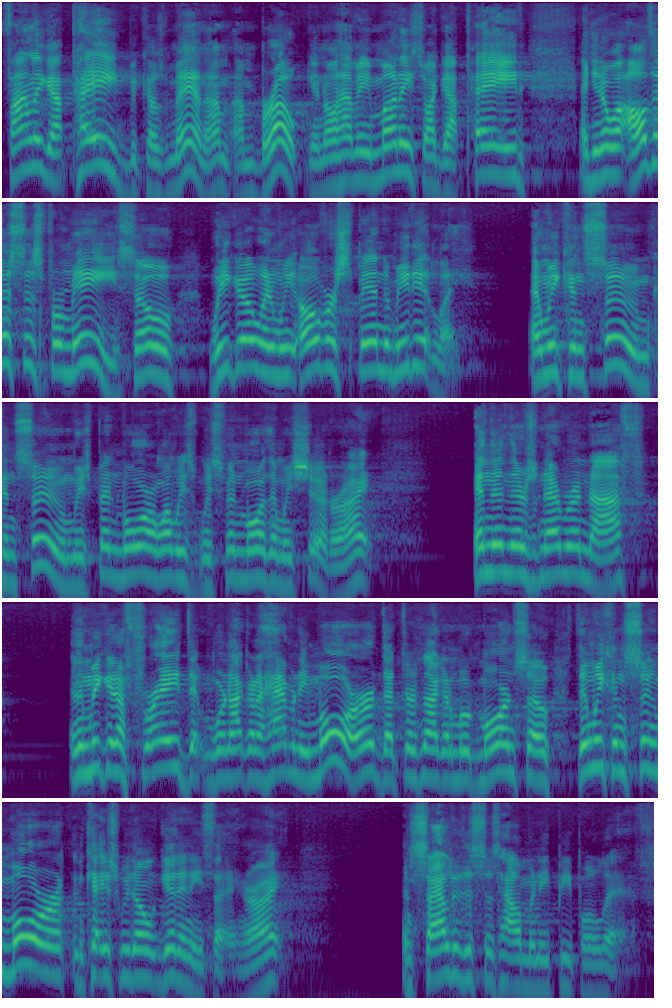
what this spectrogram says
finally got paid because, man, I'm, I'm broke. You don't have any money, so I got paid. And you know what? All this is for me. So we go and we overspend immediately. And we consume, consume. We spend more what we, we spend more than we should, right? And then there's never enough. And then we get afraid that we're not going to have any more, that there's not going to move more. And so then we consume more in case we don't get anything, right? And sadly, this is how many people live.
